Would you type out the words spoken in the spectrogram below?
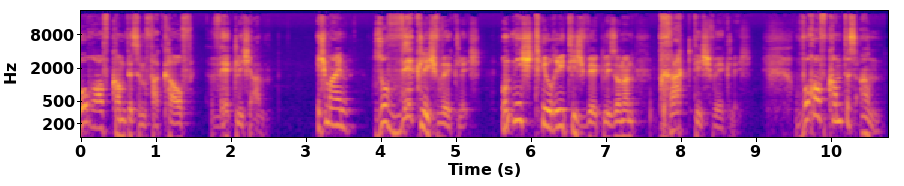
Worauf kommt es im Verkauf wirklich an? Ich meine, so wirklich, wirklich. Und nicht theoretisch wirklich, sondern praktisch wirklich. Worauf kommt es an?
